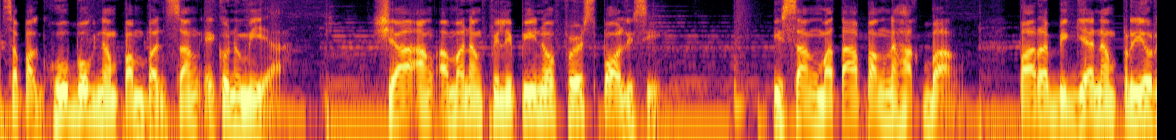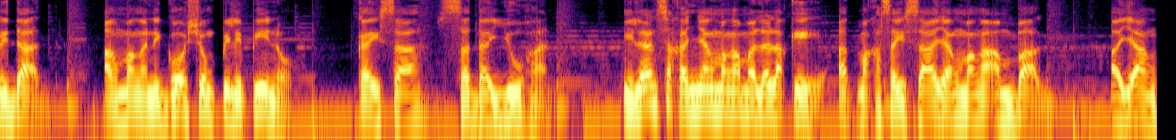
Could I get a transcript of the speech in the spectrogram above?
sa paghubog ng pambansang ekonomiya. Siya ang ama ng Filipino First Policy, isang matapang na hakbang para bigyan ng prioridad ang mga negosyong Pilipino kaysa sa dayuhan. Ilan sa kanyang mga malalaki at makasaysayang mga ambag ay ang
